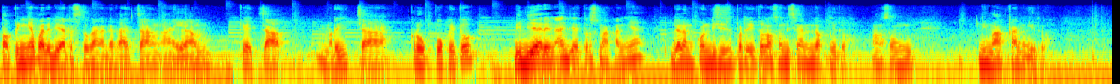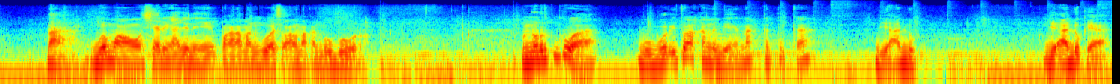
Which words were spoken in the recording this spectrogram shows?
toppingnya pada di atas tuh kan ada kacang ayam kecap merica kerupuk itu dibiarin aja terus makannya dalam kondisi seperti itu langsung disendok gitu langsung dimakan gitu. Nah gue mau sharing aja nih pengalaman gue soal makan bubur. Menurut gue bubur itu akan lebih enak ketika diaduk. Diaduk ya.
